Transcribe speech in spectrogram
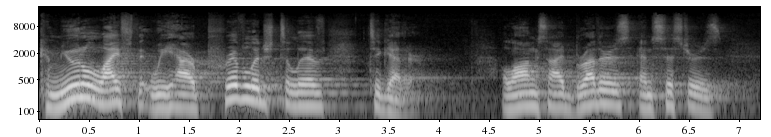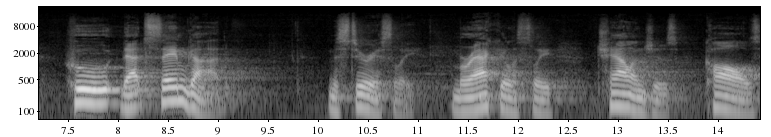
communal life that we are privileged to live together, alongside brothers and sisters who that same God mysteriously, miraculously challenges, calls,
